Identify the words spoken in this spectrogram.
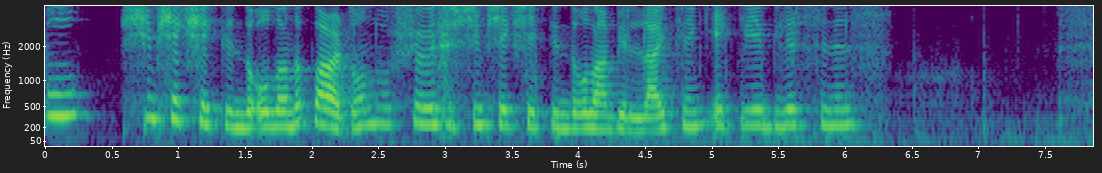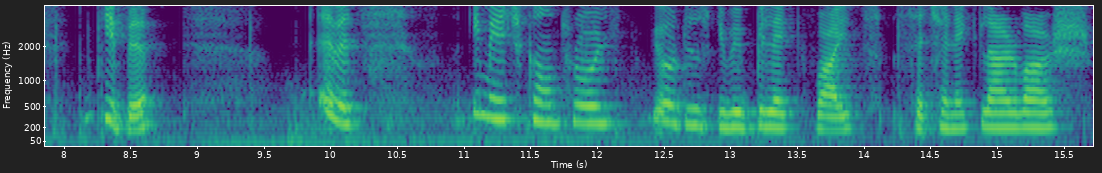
Bu şimşek şeklinde olanı pardon bu şöyle şimşek şeklinde olan bir lightning ekleyebilirsiniz. gibi. Evet. Image control gördüğünüz gibi black white seçenekler var.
